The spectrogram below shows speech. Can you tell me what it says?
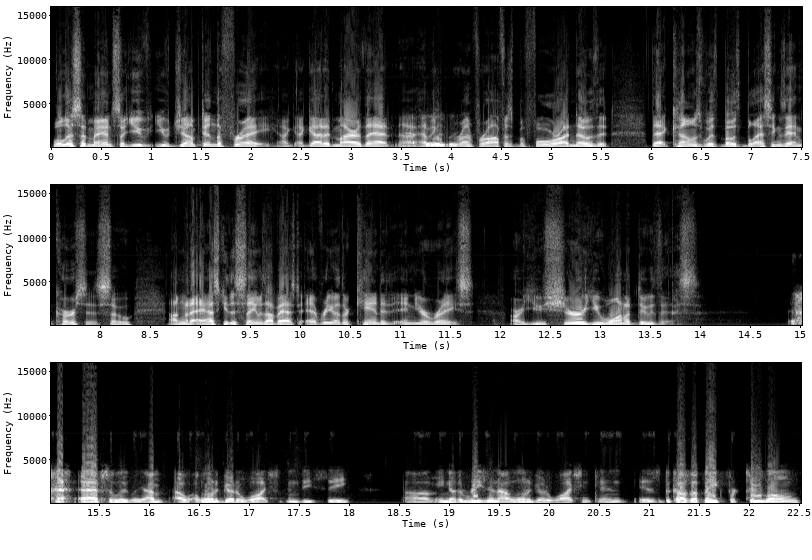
Well, listen, man. So you've you've jumped in the fray. I, I got to admire that. Uh, having run for office before, I know that that comes with both blessings and curses. So I'm going to ask you the same as I've asked every other candidate in your race. Are you sure you want to do this? Absolutely. I'm. I, I want to go to Washington D.C. Um, you know, the reason I want to go to Washington is because I think for too long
